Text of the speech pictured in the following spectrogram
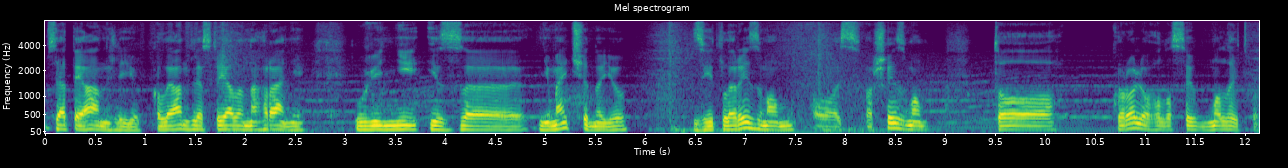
взяти Англію, коли Англія стояла на грані у війні із е, Німеччиною, з гітлеризмом, ось фашизмом, то король оголосив молитву.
